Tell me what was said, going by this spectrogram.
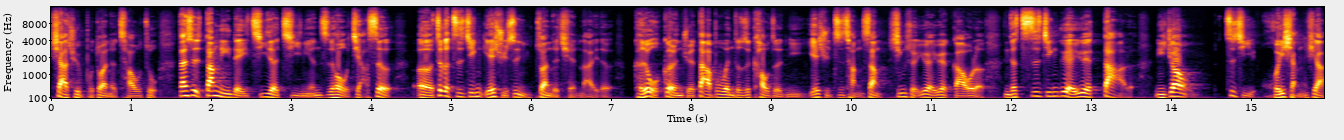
下去不断的操作。但是当你累积了几年之后，假设呃这个资金也许是你赚的钱来的，可是我个人觉得大部分都是靠着你，也许职场上薪水越来越高了，你的资金越来越大了，你就要。自己回想一下，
